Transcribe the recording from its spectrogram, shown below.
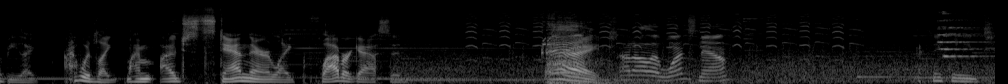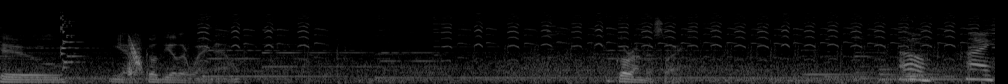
Would be like, I would like, my, I just stand there like flabbergasted. All right, Not all at once now. I think we need to, yeah, go the other way now. Go around this way. Oh, hi.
